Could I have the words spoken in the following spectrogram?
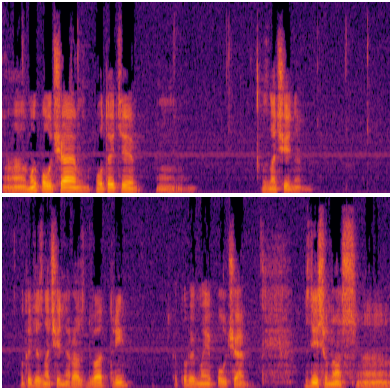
э, мы получаем вот эти значения. Вот эти значения. Раз, два, три, которые мы получаем. Здесь у нас э,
